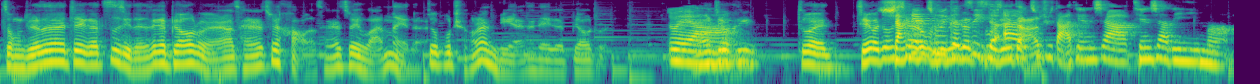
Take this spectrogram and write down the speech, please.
总觉得这个自己的这个标准啊才是最好的，才是最完美的，就不承认别人的这个标准，对啊然后，就可以对，结果就想练出一个自己的爱，出去打天下，天下第一嘛。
